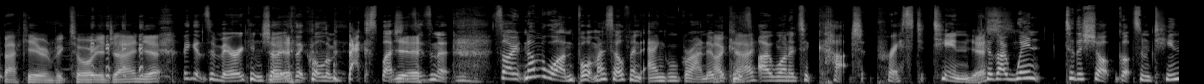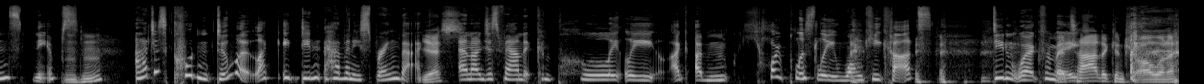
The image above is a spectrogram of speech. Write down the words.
Flashback here in Victoria, Jane. Yeah. I think it's American shows Yeah. that call them backsplashes, Yeah. isn't it? So, number one, bought myself an angle grinder because Okay. I wanted to cut pressed tin. Yes. Because I went to the shop, got some tin snips. Mm-hmm. And I just couldn't do it. Like it didn't have any spring back. Yes. And I just found it completely like um, hopelessly wonky cuts. didn't work for me. It's hard to control on a,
